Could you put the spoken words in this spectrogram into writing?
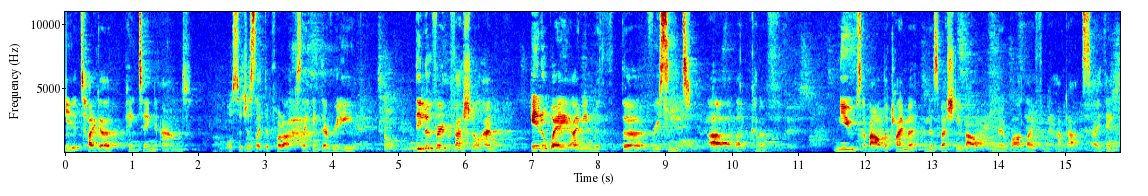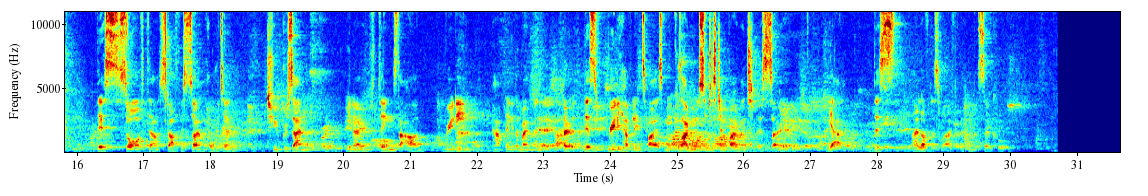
The tiger painting and also just like the products, I think they're really, they look very professional and in a way, I mean, with the recent uh, like kind of news about the climate and especially about you know wildlife and habitats, I think this sort of stuff is so important to present you know things that are really happening at the moment. So this really heavily inspires me because I'm also just an environmentalist. So yeah, this I love this work. I think it's so cool.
